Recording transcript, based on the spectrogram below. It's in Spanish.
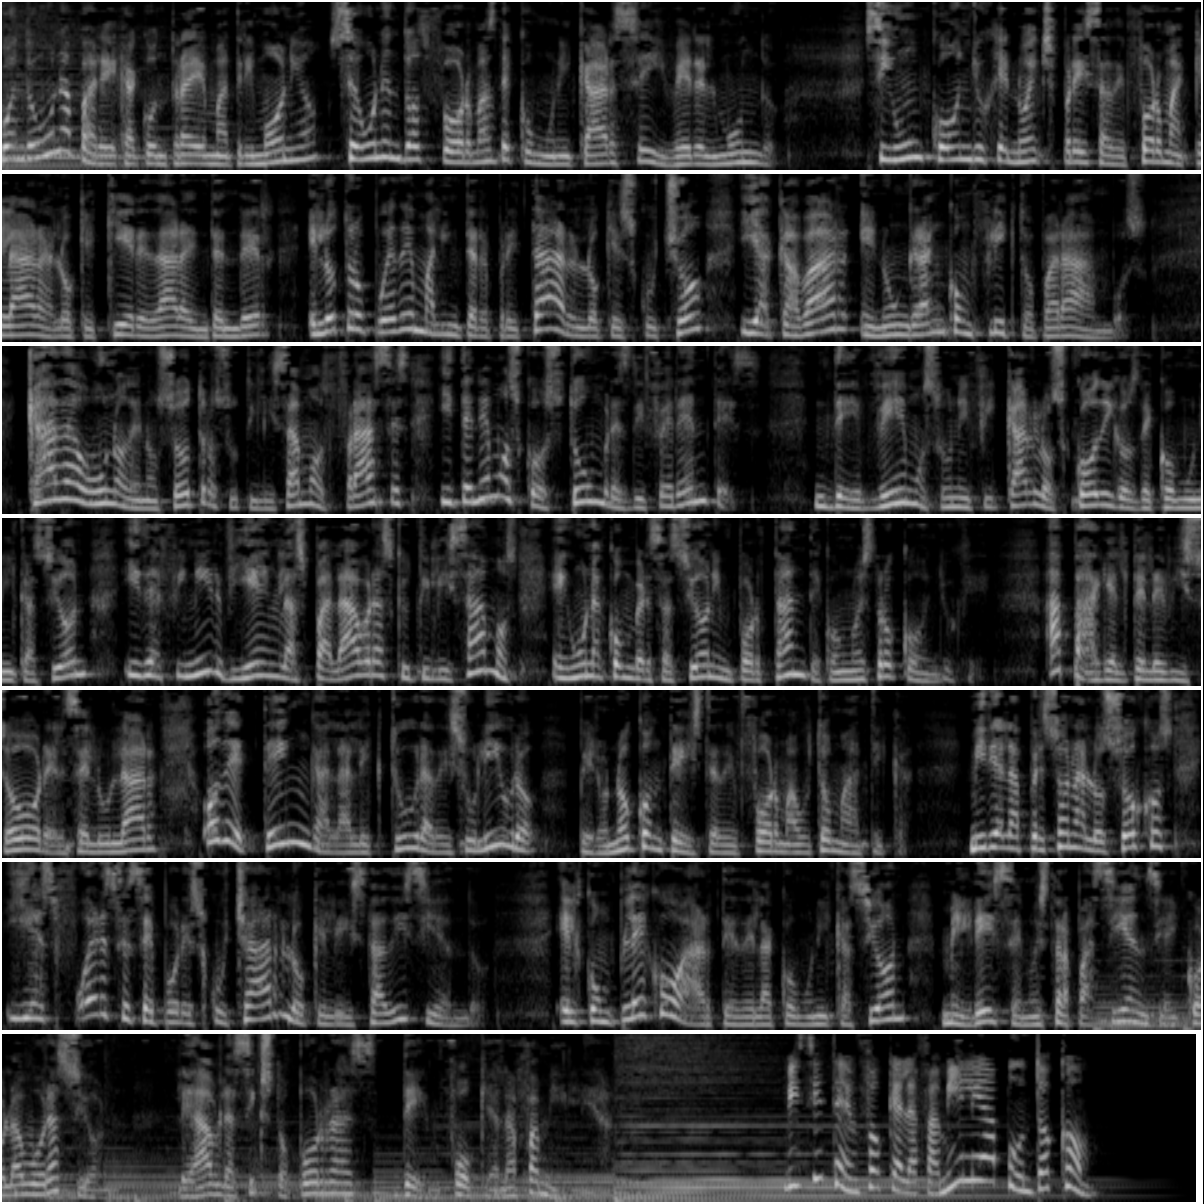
Cuando una pareja contrae matrimonio, se unen dos formas de comunicarse y ver el mundo. Si un cónyuge no expresa de forma clara lo que quiere dar a entender, el otro puede malinterpretar lo que escuchó y acabar en un gran conflicto para ambos. Cada uno de nosotros utilizamos frases y tenemos costumbres diferentes. Debemos unificar los códigos de comunicación y definir bien las palabras que utilizamos en una conversación importante con nuestro cónyuge. Apague el televisor, el celular o detenga la lectura de su libro, pero no conteste de forma automática. Mire a la persona a los ojos y esfuércese por escuchar lo que le está diciendo. El complejo arte de la comunicación merece nuestra paciencia y colaboración. Le habla Sixto Porras de Enfoque a la Familia. Visite enfoquealafamilia.com.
